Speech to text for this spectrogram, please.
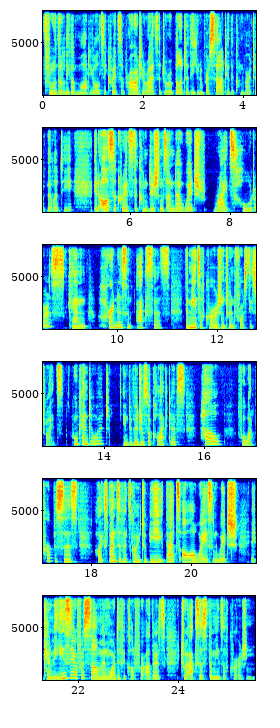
through the legal modules. It creates the priority rights, the durability, the universality, the convertibility. It also creates the conditions under which rights holders can harness and access the means of coercion to enforce these rights. Who can do it? Individuals or collectives? How? For what purposes? How expensive it's going to be? That's all ways in which it can be easier for some and more difficult for others to access the means of coercion.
